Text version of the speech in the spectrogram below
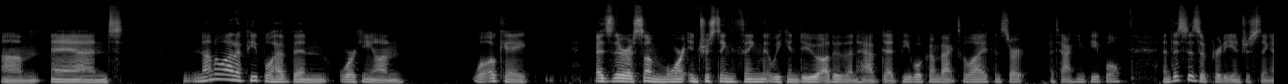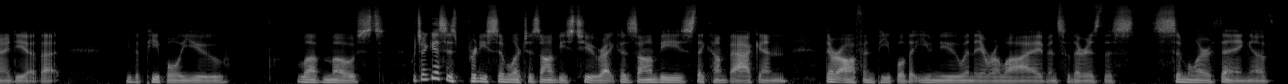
um, and not a lot of people have been working on well okay is there some more interesting thing that we can do other than have dead people come back to life and start attacking people. And this is a pretty interesting idea that the people you love most which i guess is pretty similar to zombies too right? Because zombies they come back and they're often people that you knew when they were alive. And so there is this similar thing of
